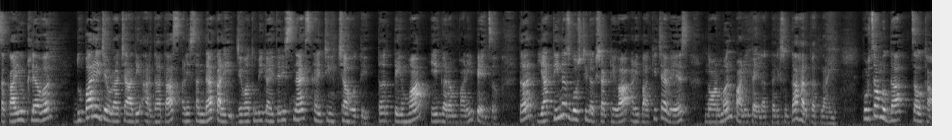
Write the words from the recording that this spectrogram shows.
सकाळी उठल्यावर दुपारी जेवणाच्या आधी अर्धा तास आणि संध्याकाळी जेव्हा तुम्ही काहीतरी स्नॅक्स खायची इच्छा होते तर तेव्हा हे गरम पाणी प्यायचं. तर या तीनच गोष्टी लक्षात ठेवा आणि बाकीच्या वेळेस नॉर्मल पाणी प्यायला तरी सुद्धा हरकत नाही. पुढचा मुद्दा चौथा.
